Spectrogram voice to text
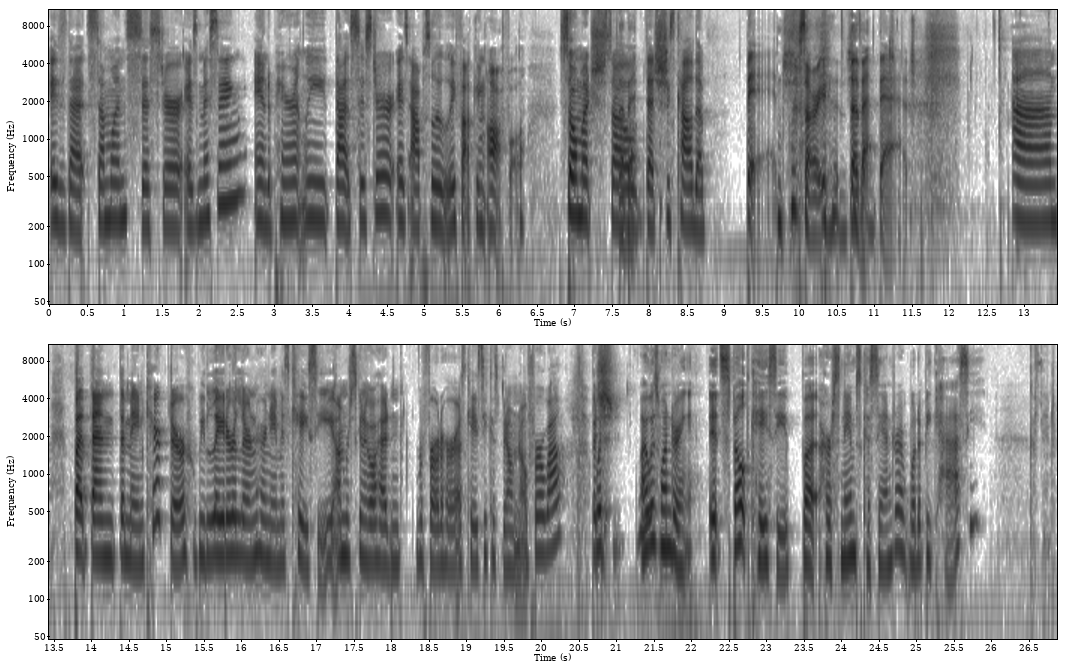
is that someone's sister is missing, and apparently that sister is absolutely fucking awful. So much so that she's called a bitch. Sorry, the bad. bad. Um, but then the main character, who we later learn her name is Casey. I'm just gonna go ahead and refer to her as Casey because we don't know for a while. But What, she- I was wondering. It's spelt Casey, but her name's Cassandra. Would it be Cassie? Cassandra.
